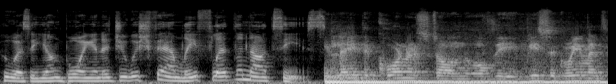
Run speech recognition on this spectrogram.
who, as a young boy in a Jewish family, fled the Nazis. He laid the cornerstone of the peace agreement,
